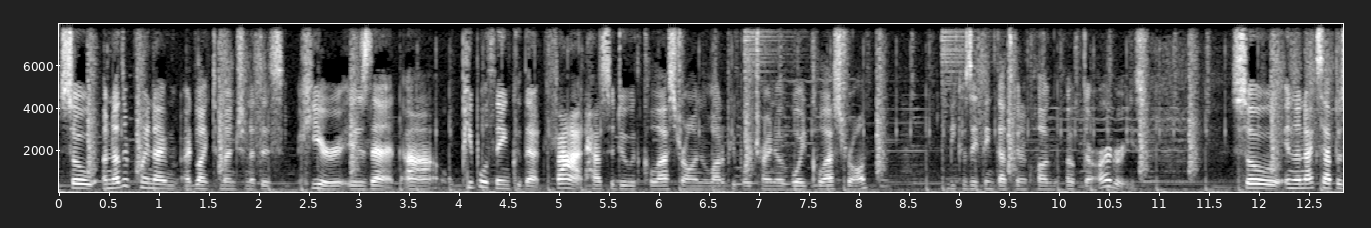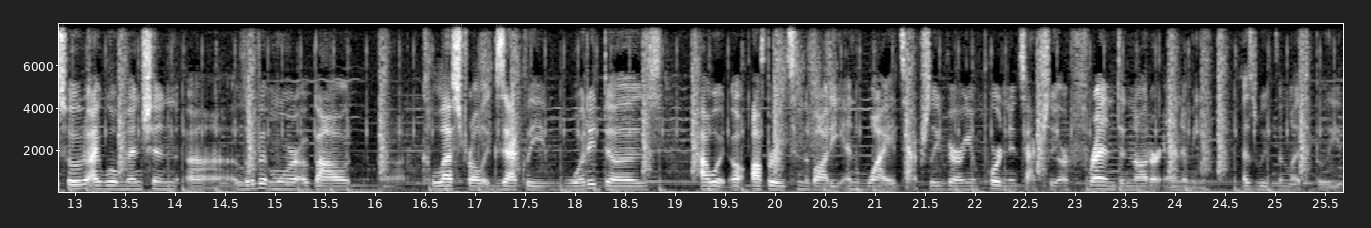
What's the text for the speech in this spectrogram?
So another point I, would like to mention at this here is that uh, people think that fat has to do with cholesterol, and a lot of people are trying to avoid cholesterol because they think that's going to clog up their arteries. So in the next episode, I will mention uh, a little bit more about uh, cholesterol, exactly what it does, how it uh, operates in the body, and why it's actually very important. It's actually our friend and not our enemy, as we've been led to believe.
